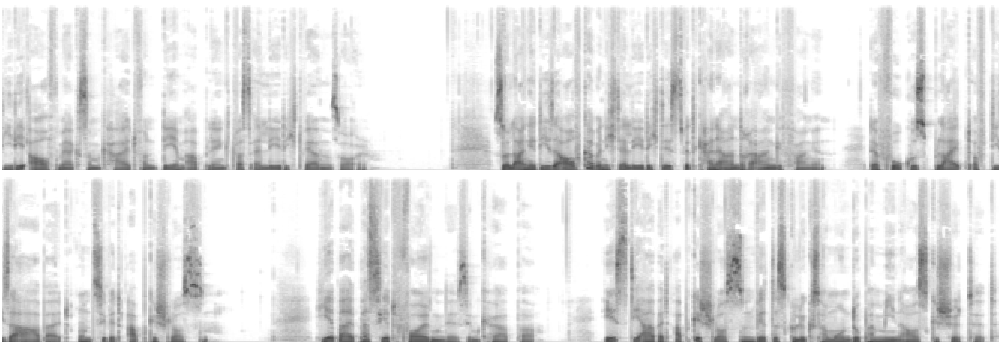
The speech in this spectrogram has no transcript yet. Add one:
die die Aufmerksamkeit von dem ablenkt, was erledigt werden soll. Solange diese Aufgabe nicht erledigt ist, wird keine andere angefangen. Der Fokus bleibt auf dieser Arbeit und sie wird abgeschlossen. Hierbei passiert Folgendes im Körper. Ist die Arbeit abgeschlossen, wird das Glückshormon Dopamin ausgeschüttet.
